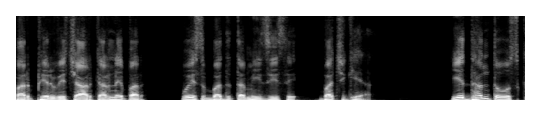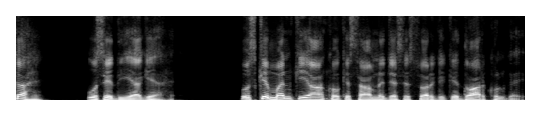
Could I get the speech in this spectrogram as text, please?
पर फिर विचार करने पर वो इस बदतमीजी से बच गया। ये धन तो उसका है, उसे दिया गया है। उसके मन की आँखों के सामने जैसे स्वर्ग के द्वार खुल गए।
